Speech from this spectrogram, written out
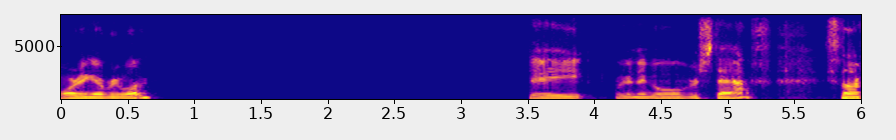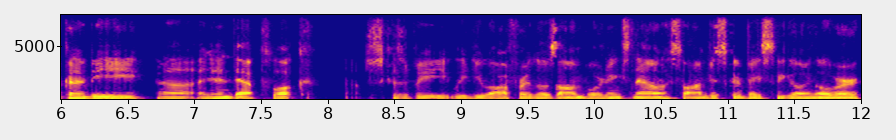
Morning, everyone. Today, we're going to go over staff. It's not going to be uh, an in-depth look, just because we, we do offer those onboardings now. So I'm just going to basically going over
